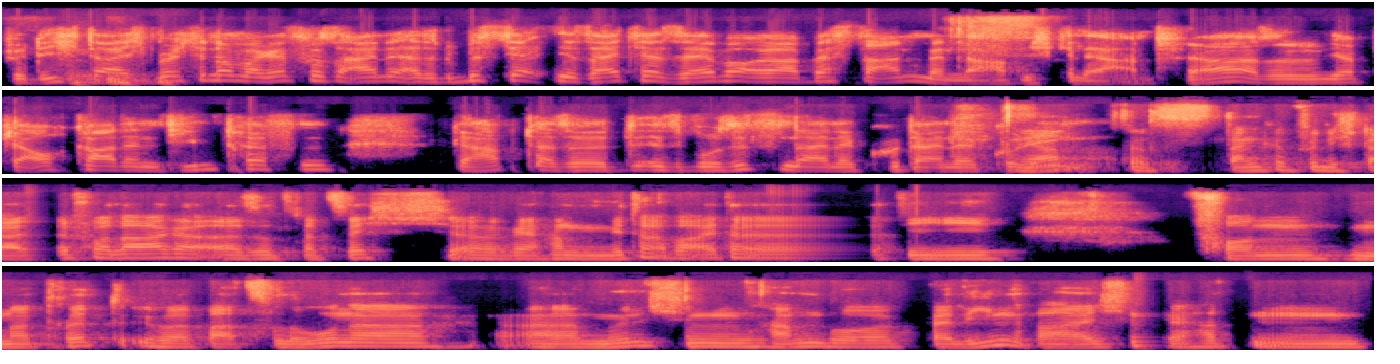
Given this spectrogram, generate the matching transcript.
für dich da. Ich möchte noch mal ganz kurz eine, also du bist ja, ihr seid ja selber euer bester Anwender, habe ich gelernt. Ja, also ihr habt ja auch gerade ein Teamtreffen gehabt. Also wo sitzen deine, deine Kollegen? Ja, das, danke für die Steilvorlage. Also tatsächlich, äh, wir haben Mitarbeiter, die von Madrid über Barcelona, äh, München, Hamburg, Berlin reichen. Wir hatten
